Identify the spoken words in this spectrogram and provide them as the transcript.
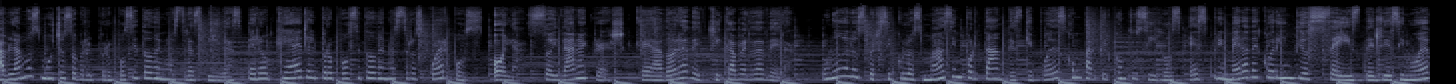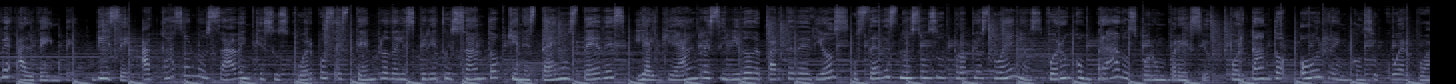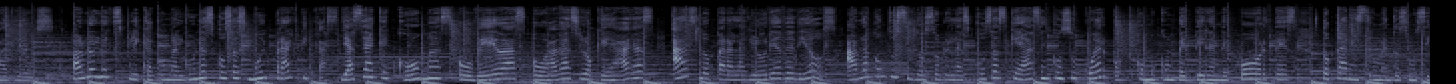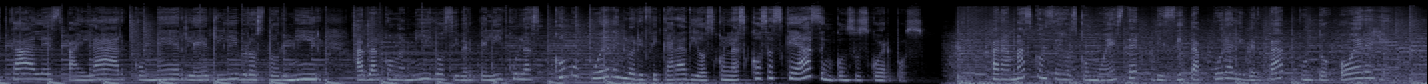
Hablamos mucho sobre el propósito de nuestras vidas, pero ¿qué hay del propósito de nuestros cuerpos? Hola, soy Dana Gresh, creadora de Chica Verdadera. Uno de los versículos más importantes que puedes compartir con tus hijos es 1 Corintios 6 del 19 al 20. Dice, ¿acaso no saben que sus cuerpos es templo del Espíritu Santo, quien está en ustedes y al que han recibido de parte de Dios? Ustedes no son sus propios dueños, fueron comprados por un precio. Por tanto, honren con su cuerpo a Dios. Pablo lo explica con algunas cosas muy prácticas, ya sea que comas o bebas o hagas lo que hagas, hazlo para la gloria de Dios. Habla con tus hijos sobre las cosas que hacen con su cuerpo, como competir en deportes, tocar instrumentos musicales, bailar, comer, leer libros, dormir, hablar con amigos y ver películas. ¿Cómo pueden glorificar a Dios con las cosas que hacen con sus cuerpos? Para más consejos como este, visita puralibertad.org.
